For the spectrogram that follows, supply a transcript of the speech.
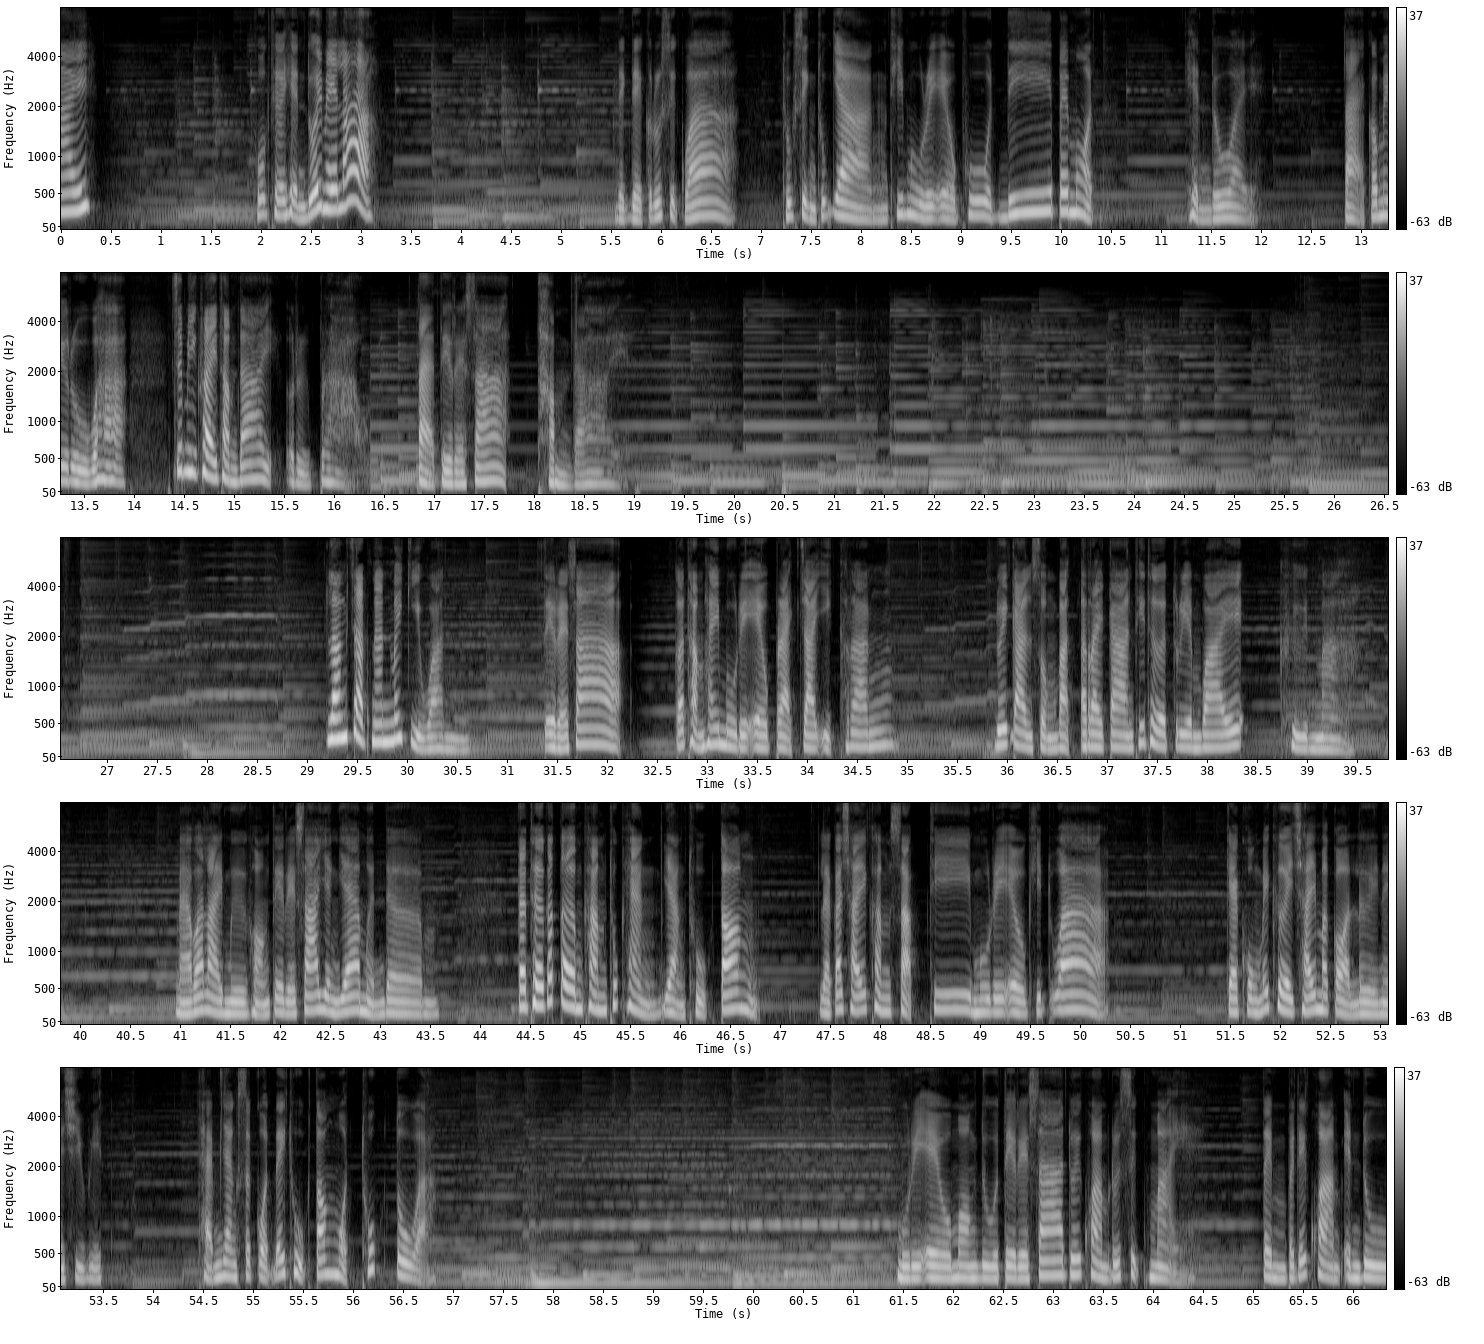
พวกเธอเห็นด้วยไหมล่ะ เด็กๆรู้สึกว่าทุกสิ่งทุกอย่างที่มูริเอลพูดดีไปหมด เห็นด้วย แต่ก็ไม่รู้ว่าจะมีใครทำได้หรือเปล่า แต่ติเรซาทำได้หลังจากนั้นไม่กี่วัน เตเรซาก็ทำให้มูริเอลแปลกใจอีกครั้ง ด้วยการส่งบัตรรายการที่เธอเตรียมไว้คืนมา แม้ว่าลายมือของเตเรซายังแย่เหมือนเดิม แต่เธอก็เติมคำทุกแห่งอย่างถูกต้อง แล้วก็ใช้คำศัพท์ที่มูริเอลคิดว่า แกคงไม่เคยใช้มาก่อนเลยในชีวิต แถมยังสะกดได้ถูกต้องหมดทุกตัวมูริเอลมองดูเตเรซาด้วยความรู้สึกใหม่ เต็มไปด้วยความเอ็นดู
